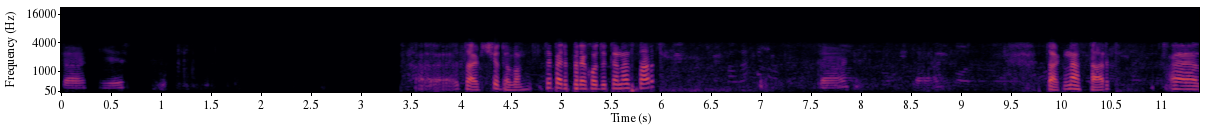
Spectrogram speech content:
Так, є. Е, Так, чудово. Тепер переходите на старт. Так, Так, на старт. Е,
